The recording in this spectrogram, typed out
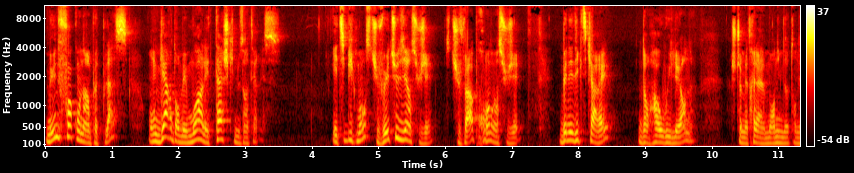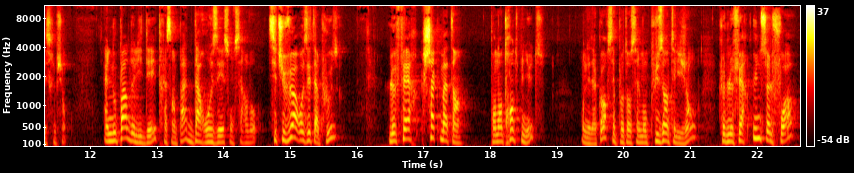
mais une fois qu'on a un peu de place, on garde en mémoire les tâches qui nous intéressent. Et typiquement, si tu veux étudier un sujet, si tu veux apprendre un sujet, Bénédicte Carré, dans How We Learn, je te mettrai la morning note en description, elle nous parle de l'idée, très sympa, d'arroser son cerveau. Si tu veux arroser ta pelouse, le faire chaque matin pendant 30 minutes, on est d'accord, c'est potentiellement plus intelligent que de le faire une seule fois,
